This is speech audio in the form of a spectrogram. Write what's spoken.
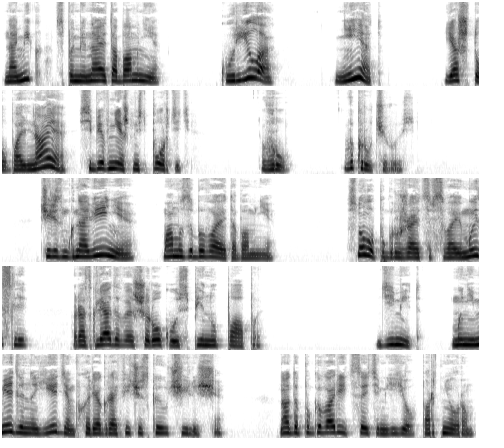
На миг вспоминает обо мне. Курила? Нет. Я что, больная? Себе внешность портить? Вру. Выкручиваюсь. Через мгновение мама забывает обо мне. Снова погружается в свои мысли, разглядывая широкую спину папы. Демид, мы немедленно едем в хореографическое училище. Надо поговорить с этим ее партнером.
